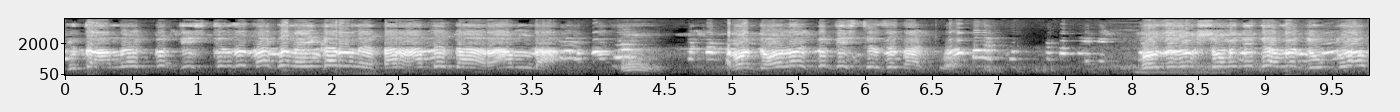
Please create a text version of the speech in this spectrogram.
কিন্তু আমরা একটু ডিস্টেন্সে থাকলাম এই কারণে তার হাতে দা রামদা হুম এবং ডলও একটু ডিস্টেন্সে থাকল প্রযোজক সমিতিতে আমরা ঢুকলাম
